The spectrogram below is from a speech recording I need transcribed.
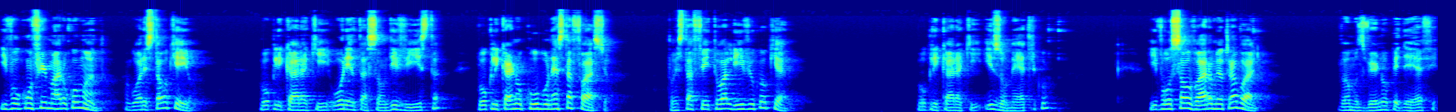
E vou confirmar o comando. Agora está ok. Ó. Vou clicar aqui orientação de vista. Vou clicar no cubo nesta face. Ó. Então está feito o alívio que eu quero. Vou clicar aqui isométrico e vou salvar o meu trabalho. Vamos ver no PDF.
